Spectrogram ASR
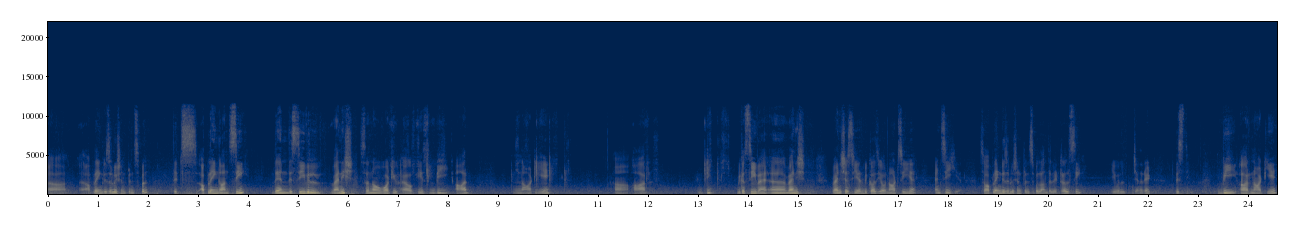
uh, applying resolution principle it is applying on C then the C will vanish. So now what you have is B or not A uh, or D. Because C uh, vanish vanishes here because you have not C here and C here. So applying resolution principle on the literal C you will generate this thing B or not A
